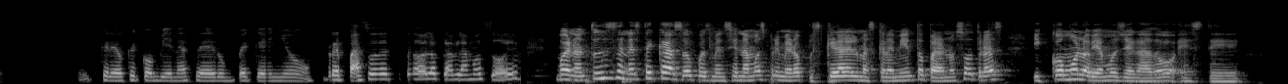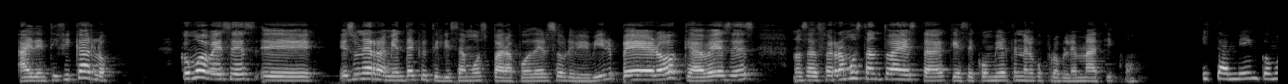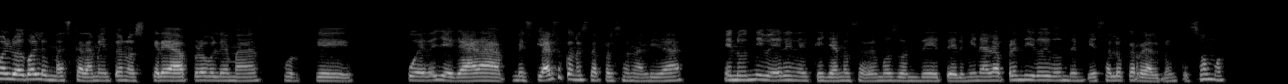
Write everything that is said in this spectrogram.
creo que conviene hacer un pequeño repaso de todo lo que hablamos hoy. Bueno, entonces en este caso, pues mencionamos primero pues qué era el enmascaramiento para nosotras y cómo lo habíamos llegado este, a identificarlo. Cómo a veces eh, es una herramienta que utilizamos para poder sobrevivir, pero que a veces nos aferramos tanto a esta que se convierte en algo problemático. Y también como luego el enmascaramiento nos crea problemas porque puede llegar a mezclarse con nuestra personalidad en un nivel en el que ya no sabemos dónde termina el aprendido y dónde empieza lo que realmente somos.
